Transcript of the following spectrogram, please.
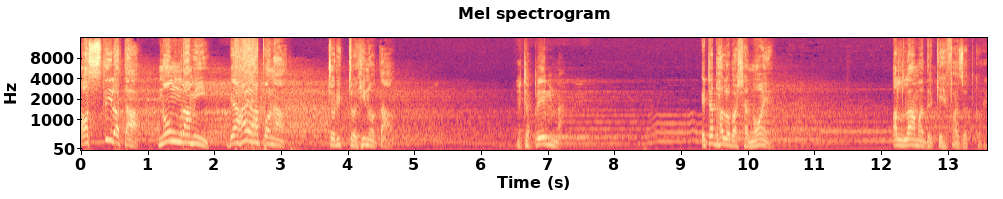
অশ্লীলতা, নোংরামি, বেহায়াপনা, চরিত্রহীনতা। এটা প্রেম না। এটা ভালোবাসা নয়। আল্লাহ আমাদেরকে হেফাজত করে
